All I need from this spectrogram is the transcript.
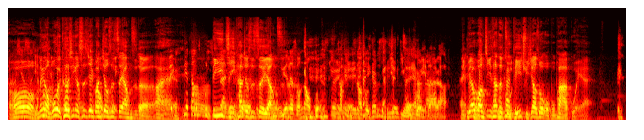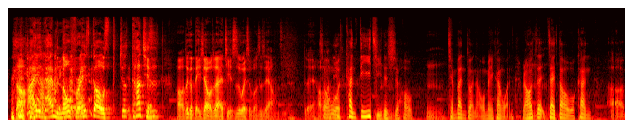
哦，没有魔鬼克星的世界观就是这样子的，哎，因为当初第一集他就是这样子，纽约那时候闹鬼他们也知道说根本就有鬼的了，你不要忘记他的主题曲叫做我不怕鬼，哎。知道，I I'm no afraid ghost，就是他其实，好，这个等一下我再来解释为什么是这样子的。对，好。从我看第一集的时候，嗯，前半段啊，我没看完，然后再再到我看呃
